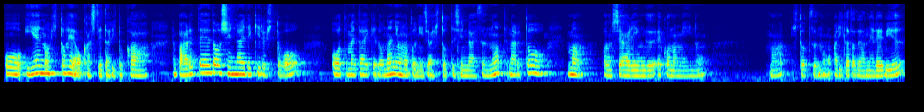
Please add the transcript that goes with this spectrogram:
を、家の一部屋を貸してたりとか、やっぱある程度信頼できる人を止めたいけど、何をもとにじゃあ人って信頼するの？ってなると、まあ、このシェアリングエコノミーの、まあ、一つのあり方だよね、レビュー。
